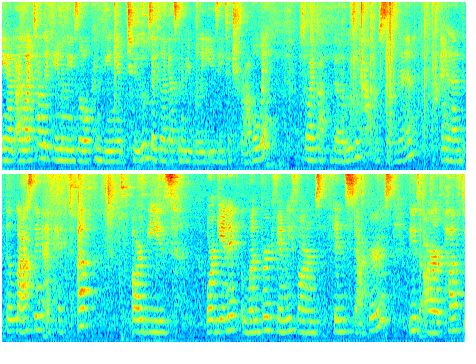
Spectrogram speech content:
And I liked how they came in these little convenient tubes. I feel like that's going to be really easy to travel with. So I got those in apple cinnamon. And the last thing I picked up are these organic Lundberg Family Farms thin stackers. These are puffed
